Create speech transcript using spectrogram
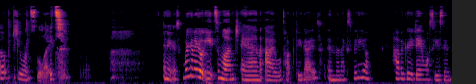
Oh, she wants the lights. Anyways, we're gonna go eat some lunch and I will talk to you guys in the next video. Have a great day and we'll see you soon.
